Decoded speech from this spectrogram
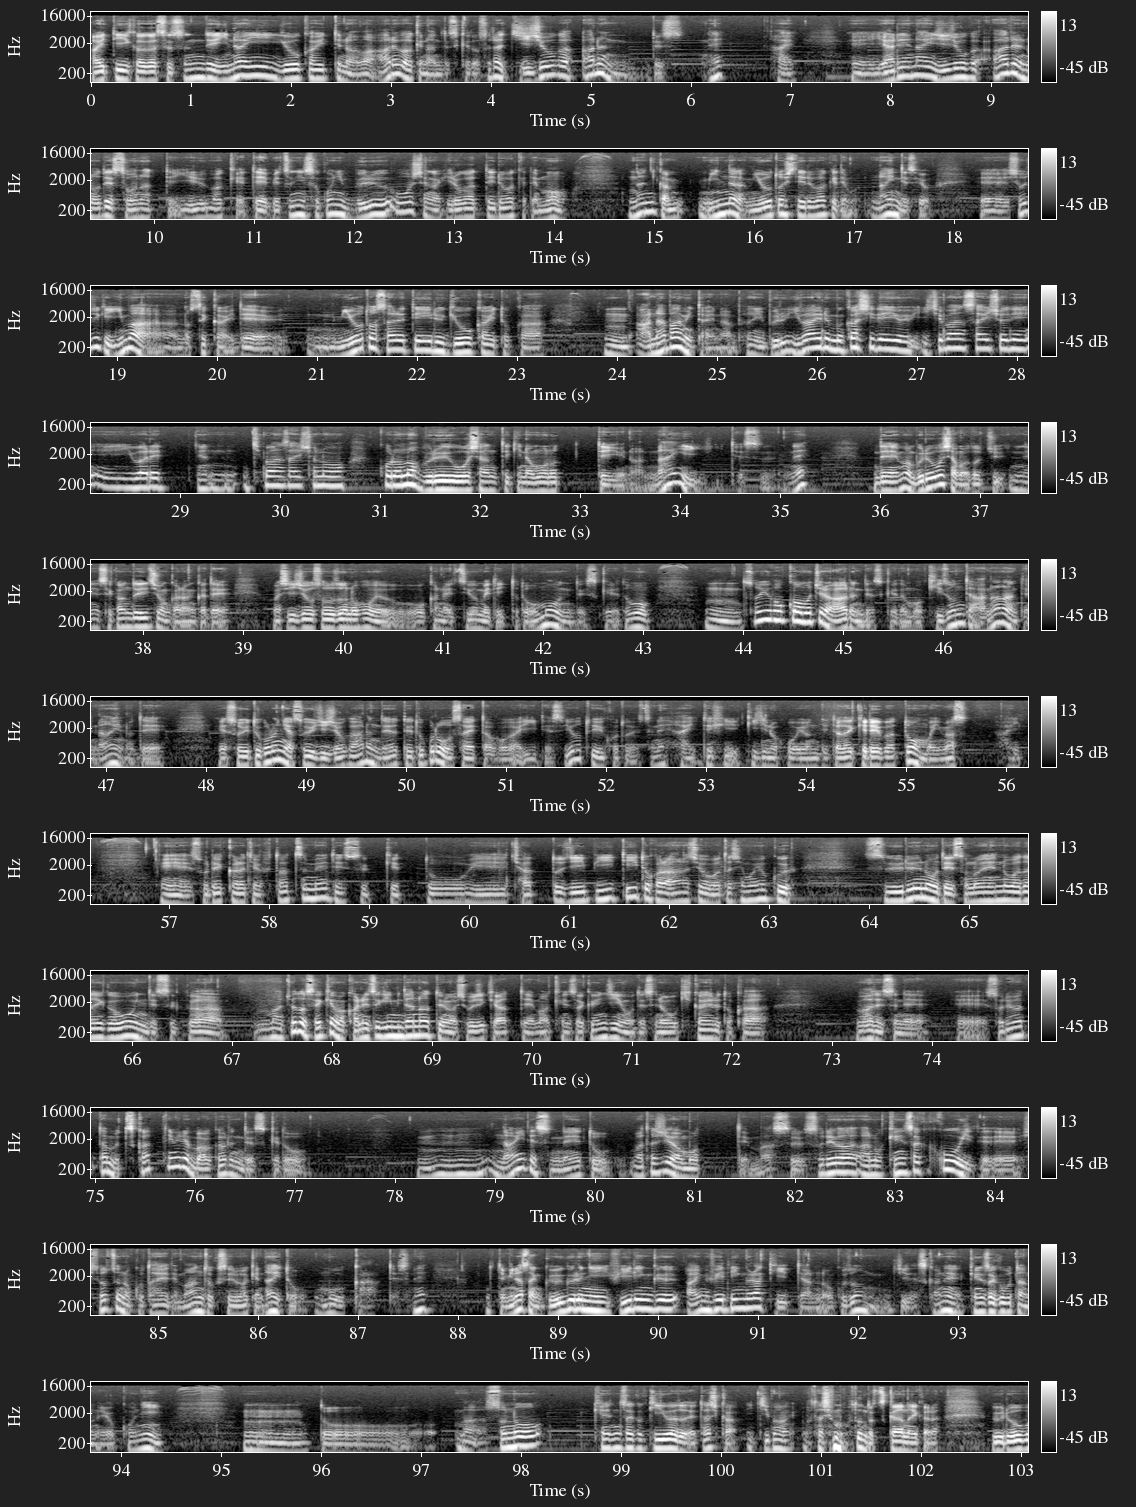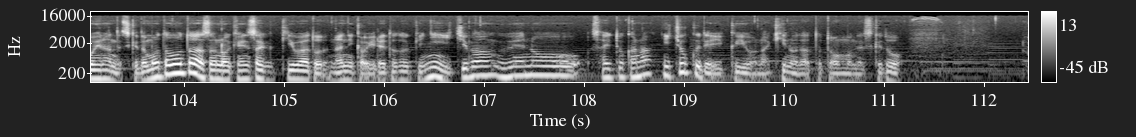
IT 化が進んでいない業界っていうのはまああるわけなんですけどそれは事情があるんですね。はい。えやれない事情があるのでそうなっているわけで別にそこにブルーオーシャンが広がっているわけでも何かみんなが見落としているわけでもないんですよ。えー、正直今の世界で見落とされている業界とか、うん、穴場みたいないわゆる昔でいう一番最初に言われて一番最初の頃のブルーオーシャン的なものっていうのはないですね。で、まあ、ブルーオーシャンも途中、ね、セカンドエディションかなんかで、まあ、市場創造の方をかなり強めていったと思うんですけれども、うん、そういう方向はもちろんあるんですけれども既存で穴なんてないのでそういうところにはそういう事情があるんだよというところを押さえた方がいいですよということですね。はい。是非記事の方を読んでいただければと思います。えー、それからじゃあ2つ目ですけど、えー、チャット GPT とかの話を私もよくするのでその辺の話題が多いんですがまあちょっと世間は過熱気味だなっていうのが正直あって、まあ、検索エンジンをですね置き換えるとかはですね、えー、それは多分使ってみれば分かるんですけどうんないですねと私は思ってます。それはあの検索行為で一つの答えで満足するわけないと思うからですね。だって皆さん Google にフィーリング I'm feeling lucky ってあるのご存知ですかね。検索ボタンの横にうんとまあその検索キーワードで確か一番私もほとんど使わないからうる覚えなんですけどもともとはその検索キーワード何かを入れた時に一番上のサイトかな？に直で行くような機能だったと思うんですけど、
